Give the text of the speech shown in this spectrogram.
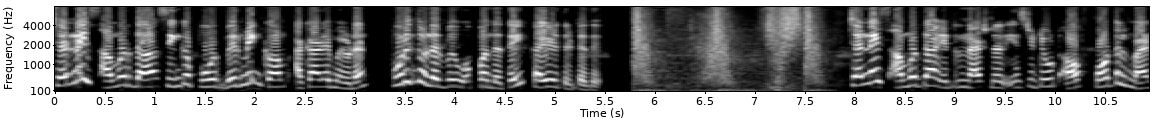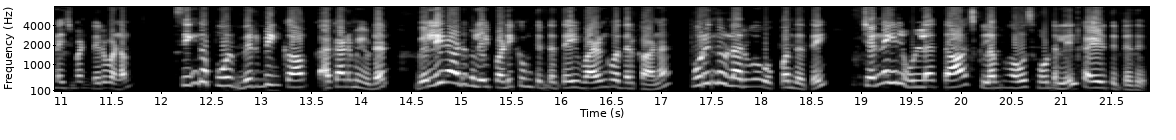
சென்னை அமிர்தா சிங்கப்பூர் பிர்மிங்காம் அகாடமியுடன் புரிந்துணர்வு ஒப்பந்தத்தை கையெழுத்திட்டது. Chennai Amrita international institute of hotel management நிறுவனம் சிங்கப்பூர் பிர்மிங்காம் அகாடமியுடன் வெளிநாடுகளில் படிக்கும் திட்டத்தை வழங்குவதற்கான புரிந்துணர்வு ஒப்பந்தத்தை சென்னையில் உள்ள தாஜ் கிளப் ஹவுஸ் ஹோட்டலில் கையெழுத்திட்டது.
